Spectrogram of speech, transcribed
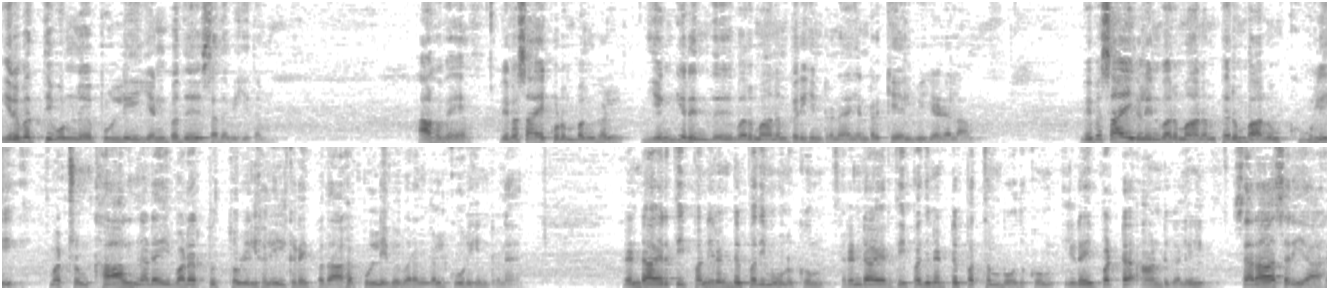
இருபத்தி ஒன்று புள்ளி எண்பது சதவிகிதம். ஆகவே விவசாய குடும்பங்கள் எங்கிருந்து வருமானம் பெறுகின்றன என்ற கேள்வி எழலாம். விவசாயிகளின் வருமானம் பெரும்பாலும் கூலி மற்றும் கால்நடை வளர்ப்பு தொழில்களில் கிடைப்பதாக புள்ளி விவரங்கள் கூறுகின்றன. ரெண்டாயிரத்தி பன்னிரெண்டு பதிமூணுக்கும் ரெண்டாயிரத்தி பதினெட்டு பத்தொம்போதுக்கும் இடைப்பட்ட ஆண்டுகளில் சராசரியாக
